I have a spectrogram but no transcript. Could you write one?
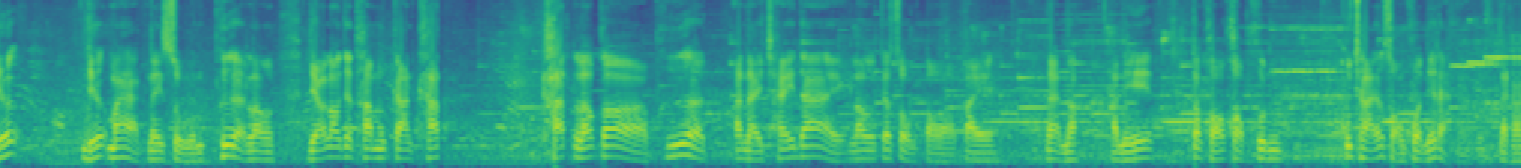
เยอะเยอะมากในศูนย์ เพื่อเราเดี๋ยวเราจะทำการคัดคัดแล้วก็เพื่ออันไหนใช้ได้เราจะส่งต่อไปนั่นเนาะอันนี้ต้องขอขอบคุณผู้ชายทั้งสองคนนี่แหละนะคร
